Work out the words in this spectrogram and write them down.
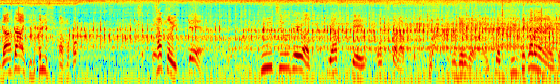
ラダー左しかもう。かといって空中ではやって落ちたらバッ抜けるから一回ついてからやないと。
